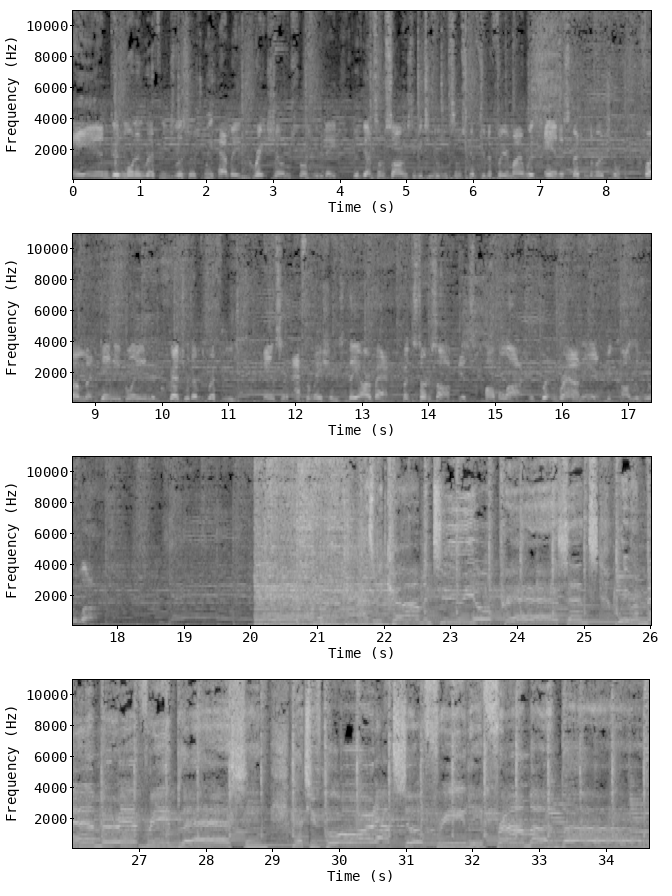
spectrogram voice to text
And good morning, Refuge listeners. We have a great show in store for you today. We've got some songs to get you moving, some scripture to fill your mind with, and a special devotional from Danny Blaine, graduate of the Refuge, and some affirmations. They are back. But to start us off, it's Paul Baloche with Brenton Brown and Because of Your Love. As we come into your presence, we remember every blessing that you've poured out so freely from above.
